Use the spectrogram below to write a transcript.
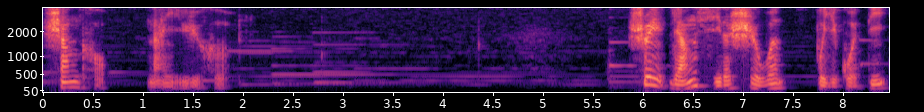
伤口难以愈合。睡凉席的室温不宜过低。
